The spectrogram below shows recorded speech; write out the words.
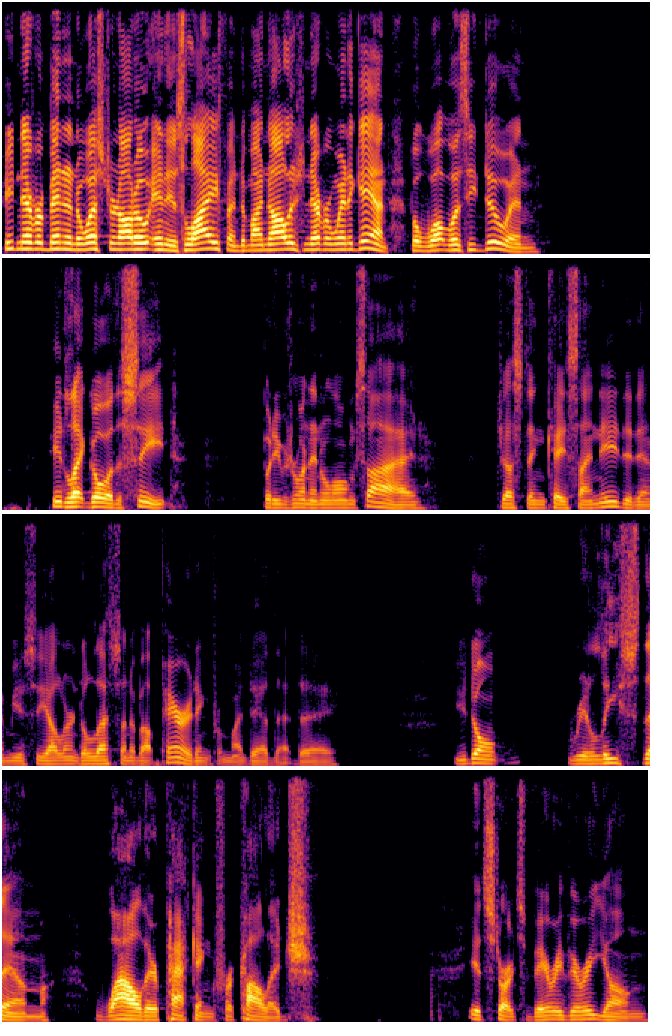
He'd never been in a Western Auto in his life, and to my knowledge, never went again. But what was he doing? He'd let go of the seat, but he was running alongside just in case I needed him. You see, I learned a lesson about parenting from my dad that day. You don't release them while they're packing for college. It starts very, very young.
